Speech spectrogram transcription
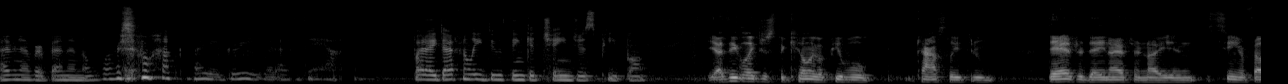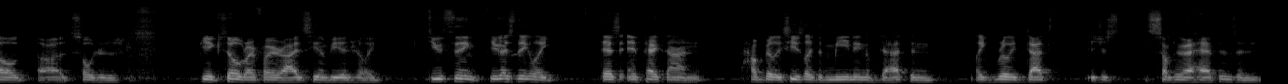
I've never been in a war, so how could I agree with that? But I definitely do think it changes people. Yeah, I think like just the killing of people constantly through day after day, night after night, and seeing your fellow uh, soldiers being killed right in front of your eyes, see them be injured. Like, do you think? Do you guys think like there's an impact on how Billy sees like the meaning of death and like really death is just something that happens and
